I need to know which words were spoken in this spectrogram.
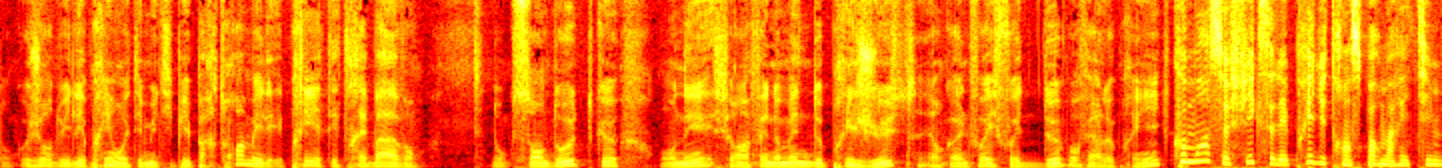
Donc aujourd'hui, les prix ont été multipliés par 3, mais les prix étaient très bas avant. Donc sans doute qu'on est sur un phénomène de prix juste. Et encore une fois, il faut être deux pour faire le prix. Comment se fixent les prix du transport maritime?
